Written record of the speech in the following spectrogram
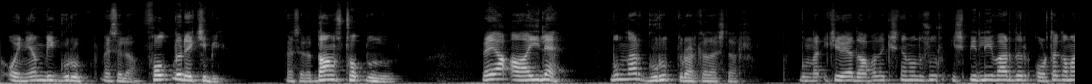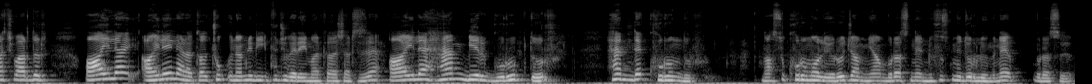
oynayan bir grup mesela. Folklor ekibi. Mesela dans topluluğu. Veya aile. Bunlar gruptur arkadaşlar. Bunlar iki veya daha fazla kişiden oluşur. İşbirliği vardır, ortak amaç vardır. Aile aileyle alakalı çok önemli bir ipucu vereyim arkadaşlar size. Aile hem bir gruptur hem de kurumdur. Nasıl kurum oluyor hocam ya? Burası ne? Nüfus müdürlüğü mü? Ne burası?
